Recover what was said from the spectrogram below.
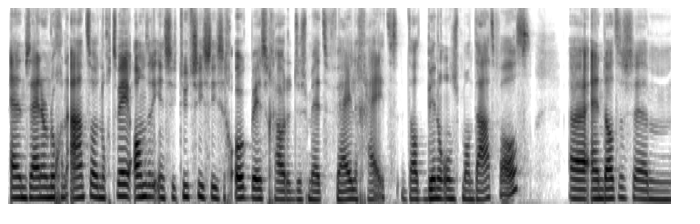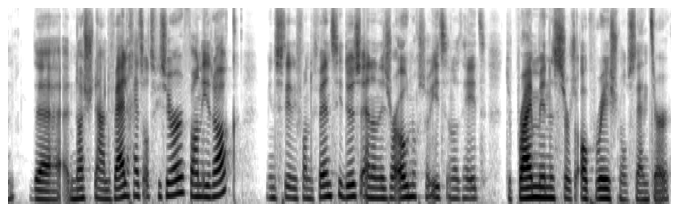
en zijn er nog een aantal, nog twee andere instituties die zich ook bezighouden dus met veiligheid, dat binnen ons mandaat valt. Uh, en dat is um, de Nationale Veiligheidsadviseur van Irak, ministerie van Defensie dus. En dan is er ook nog zoiets en dat heet de Prime Minister's Operational Center.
